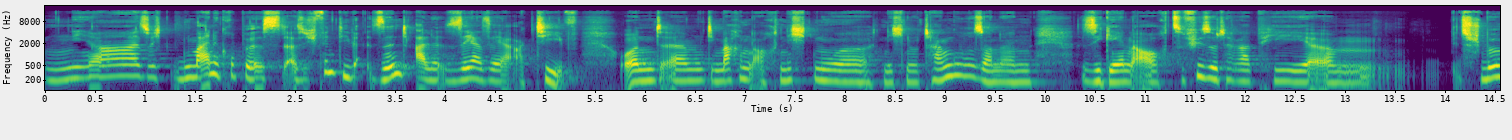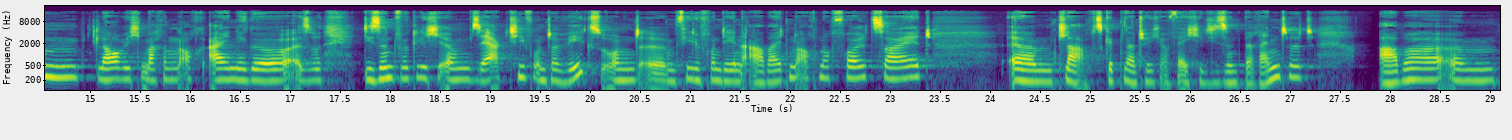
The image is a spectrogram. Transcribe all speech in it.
Ja, also ich, meine Gruppe ist, also ich finde, die sind alle sehr, sehr aktiv und ähm, die machen auch nicht nur nicht nur Tango, sondern sie gehen auch zur Physiotherapie, ähm, Schwimmen, glaube ich, machen auch einige. Also die sind wirklich ähm, sehr aktiv unterwegs und ähm, viele von denen arbeiten auch noch Vollzeit. Ähm, klar, es gibt natürlich auch welche, die sind berentet, aber ähm,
